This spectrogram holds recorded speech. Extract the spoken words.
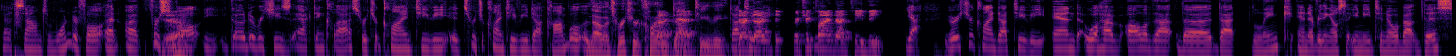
That sounds wonderful. And uh, first of all, you go to Richie's acting class, Richard Kline TV. It's richardklinetv.com. Well, No, it's richardkline.tv. Dot Dot- TV. dot- RichardKline.tv. Yeah, richardkline.tv, and we'll have all of that the that link and everything else that you need to know about this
